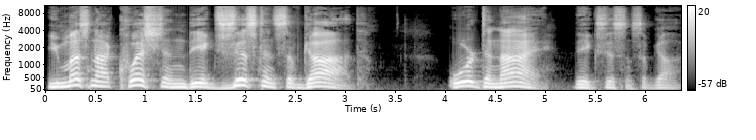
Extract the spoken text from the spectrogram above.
You must not question the existence of God or deny the existence of God.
